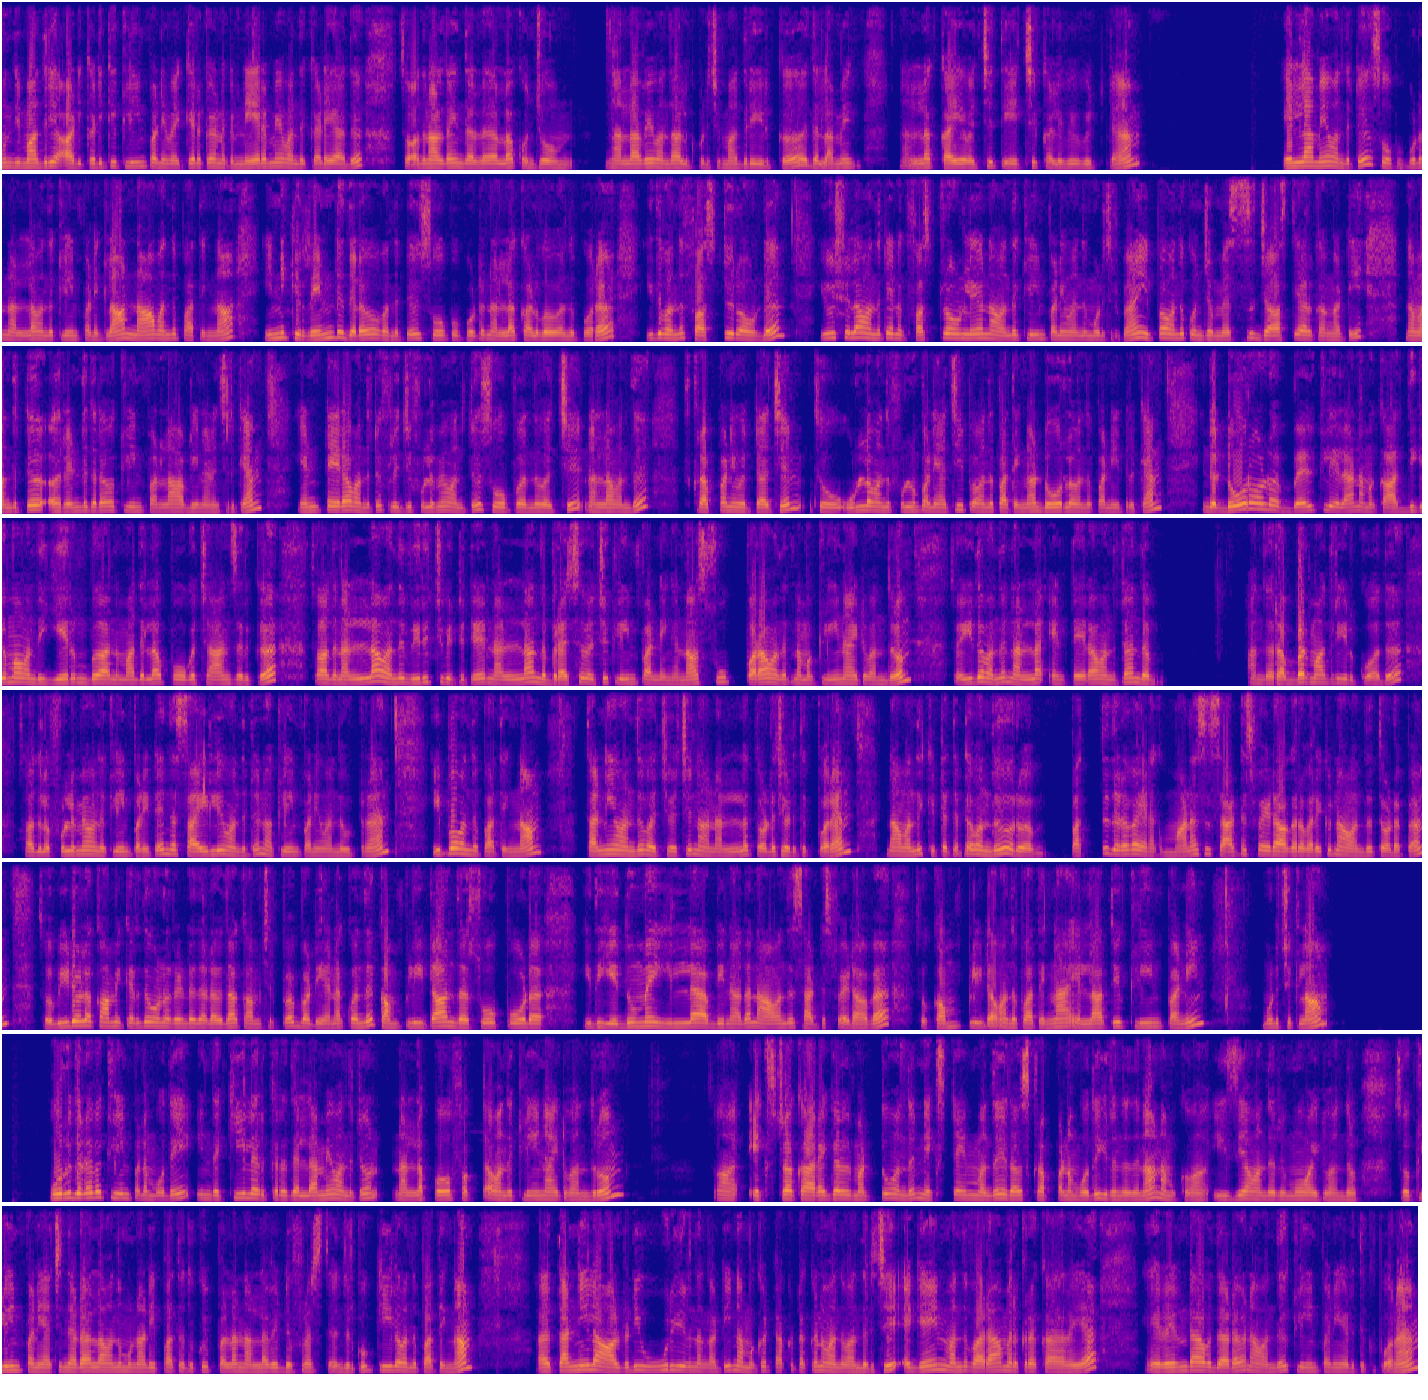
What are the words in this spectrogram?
முந்தி மாதிரி அடிக்கடிக்கு க்ளீன் பண்ணி வைக்கிறதுக்கு எனக்கு நேரமே வந்து கிடையாது. ஸோ அதனால தான் இந்த இதெல்லாம் கொஞ்சம் நல்லாவே வந்து அழுக்கு பிடிச்ச மாதிரி இருக்குது இதெல்லாமே நல்லா கையை வச்சு தேய்ச்சி கழுவி விட்டேன். எல்லாமே வந்துட்டு சோப்பு போட்டு நல்லா வந்து க்ளீன் பண்ணிக்கலாம். நான் வந்து பார்த்திங்கன்னா இன்றைக்கி ரெண்டு தடவை வந்துட்டு சோப்பு போட்டு நல்லா கழுவ வந்து போகிறேன் இது வந்து ஃபஸ்ட்டு ரவுண்டு யூஸ்வலாக வந்துட்டு எனக்கு ஃபஸ்ட் ரவுண்ட்லேயே நான் வந்து க்ளீன் பண்ணி வந்து முடிச்சிருப்பேன். இப்போ வந்து கொஞ்சம் மெஸ்ஸு ஜாஸ்தியாக இருக்காங்காட்டி நான் வந்துட்டு ரெண்டு தடவை க்ளீன் பண்ணலாம் அப்படின்னு நினச்சிருக்கேன். என்டையராக வந்துட்டு ஃப்ரிட்ஜு ஃபுல்லுமே வந்துட்டு சோப்பு வந்து வச்சு நல்லா வந்து ஸ்க்ரப் பண்ணி விட்டாச்சு. ஸோ உள்ளே வந்து ஃபுல்லும் பண்ணியாச்சு. இப்போ வந்து பார்த்திங்கன்னா டோரில் வந்து பண்ணிகிட்ருக்கேன் இந்த டோரோட பெல்ட்லாம் நமக்கு அதிகமாக வந்து எறும்பு அந்த மாதிரிலாம் போக சான்ஸ் இருக்குது ஸோ அதை நல்லா வந்து விரித்து விட்டுட்டு நல்லா அந்த ப்ரஷ்ஷை வச்சு க்ளீன் பண்ணிங்கன்னா சூப்பராக வந்துட்டு நம்ம க்ளீன் ஆகிட்டு வந்துடும் ஸோ இதை வந்து நல்லா என்டையராக வந்துட்டு அந்த அந்த ரப்பர் மாதிரி இருக்கும் அது. ஸோ அதில் ஃபுல்லுமே வந்து க்ளீன் பண்ணிவிட்டு இந்த சைட்லேயும் வந்துட்டு நான் க்ளீன் பண்ணி வந்து விட்டுறேன். இப்போ வந்து பார்த்திங்கன்னா தண்ணியை வந்து வச்சு வச்சு நான் நல்லா தொடச்சி எடுத்துக்க போகிறேன் நான் வந்து கிட்டத்தட்ட வந்து ஒரு பத்து தடவை எனக்கு மனசு சாட்டிஸ்ஃபைட் ஆகிற வரைக்கும் நான் வந்து தொடப்பேன். ஸோ வீடியோவில் காமிக்கிறது ஒன்று ரெண்டு தடவை தான் காமிச்சிருப்பேன். பட் எனக்கு வந்து கம்ப்ளீட்டாக அந்த சோப்போட இது எதுவுமே இல்லை அப்படின்னா தான் நான் வந்து சாட்டிஸ்ஃபைட் ஆவேன். ஸோ கம்ப்ளீட்டாக வந்து பார்த்திங்கன்னா எல்லாத்தையும் க்ளீன் பண்ணி முடிச்சுக்கலாம். ஒரு தடவை க்ளீன் பண்ணும்போதே இந்த கீழே இருக்கிறது எல்லாமே வந்துட்டு நல்லா பர்ஃபெக்டாக வந்து க்ளீன் ஆகிட்டு வந்துடும் எக்ஸ்ட்ரா கரைகள் மட்டும் வந்து நெக்ஸ்ட் டைம் வந்து ஏதாவது ஸ்க்ரப் பண்ணும்போது இருந்ததுன்னா நமக்கு ஈஸியாக வந்து ரிமூவ் ஆகிட்டு வந்துடும் ஸோ க்ளீன் பண்ணியாச்சு. இந்த இடம்லாம் வந்து முன்னாடி பார்த்ததுக்கும் இப்போல்லாம் நல்லாவே டிஃப்ரென்ஸ் தெரிஞ்சிருக்கும். கீழே வந்து பார்த்திங்கன்னா தண்ணியில் ஆல்ரெடி ஊறி இருந்தங்காட்டி நமக்கு டக்கு டக்குன்னு வந்து வந்துடுச்சு எகெயின் வந்து வராமல் இருக்கிற கரையை ரெண்டாவது தடவை நான் வந்து க்ளீன் பண்ணி எடுத்துக்க போகிறேன்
